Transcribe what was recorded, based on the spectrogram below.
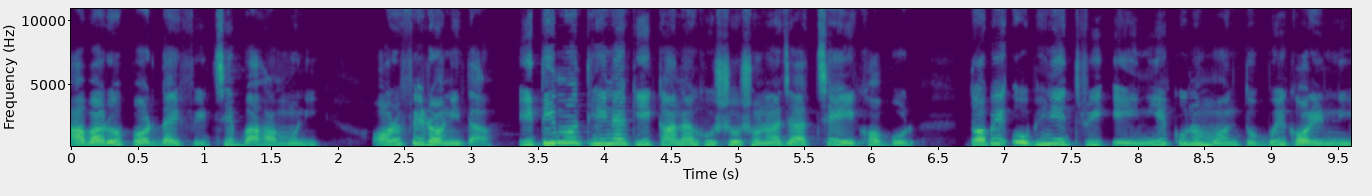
আবারও পর্দায় ফিরছে বাহামণি ওরফে রনিতা। ইতিমধ্যেই নাকি কানাঘুষো শোনা যাচ্ছে এই খবর। তবে অভিনেত্রী এই নিয়ে কোনো মন্তব্যই করেননি।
